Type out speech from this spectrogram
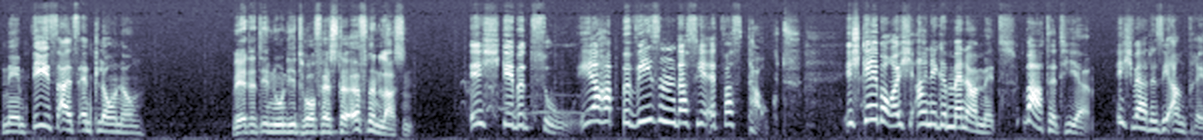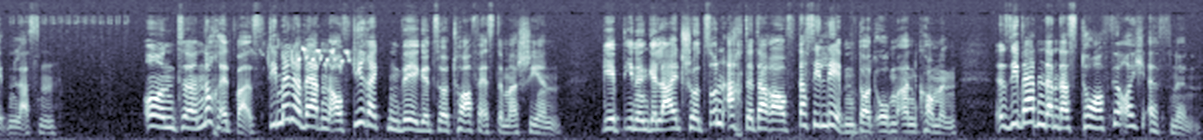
Nehmt dies als Entlohnung. Werdet ihr nun die Torfeste öffnen lassen? Ich gebe zu, ihr habt bewiesen, dass ihr etwas taugt. Ich gebe euch einige Männer mit. Wartet hier. Ich werde sie antreten lassen. Und äh, noch etwas. Die Männer werden auf direktem Wege zur Torfeste marschieren. Gebt ihnen Geleitschutz und achtet darauf, dass sie lebend dort oben ankommen. Sie werden dann das Tor für euch öffnen.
